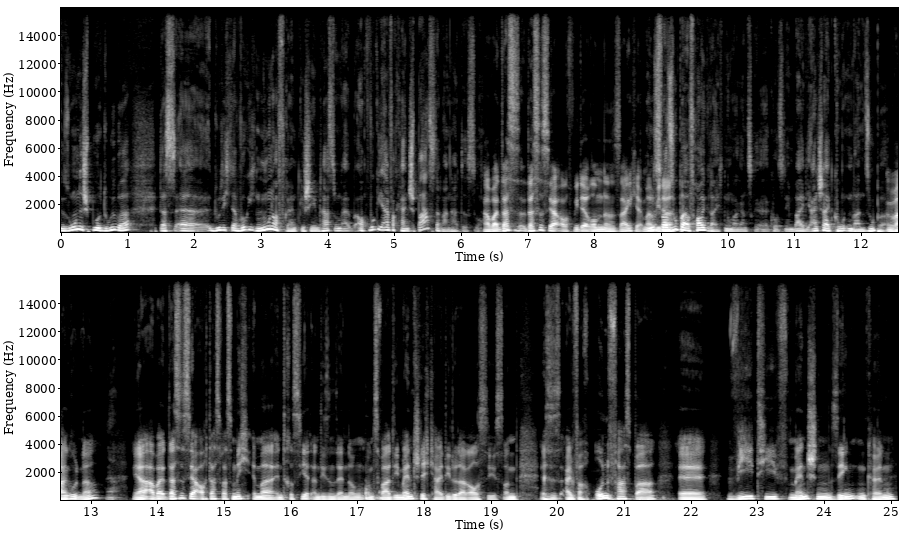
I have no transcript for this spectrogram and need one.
so eine Spur drüber, dass äh, du dich da wirklich nur noch fremdgeschämt hast und auch wirklich einfach keinen Spaß daran hattest. So. Aber das, das ist ja auch wiederum, das sage ich ja immer und es wieder. Es war super erfolgreich, nur mal ganz äh, kurz nebenbei. Die Einschaltquoten waren super. Waren gut, ne? Ja. Ja, aber das ist ja auch das, was mich immer interessiert an diesen Sendungen, und zwar die Menschlichkeit, die du da raussiehst. Und es ist einfach unfassbar, äh, wie tief Menschen sinken können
